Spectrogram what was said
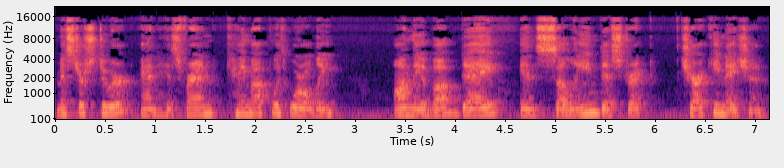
Mr. Stewart and his friend came up with Worldly on the above day in Saline District, Cherokee Nation,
